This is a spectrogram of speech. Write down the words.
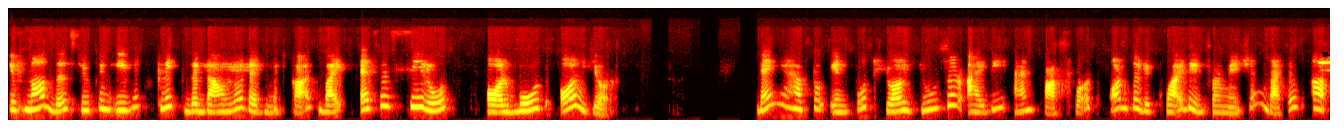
if not this, you can even click the download admit card by SSC role or board or year. Then you have to input your user ID and password or the required information that is asked.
